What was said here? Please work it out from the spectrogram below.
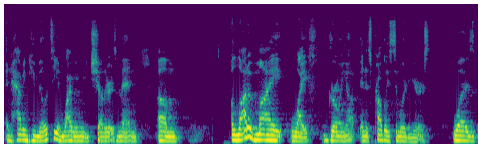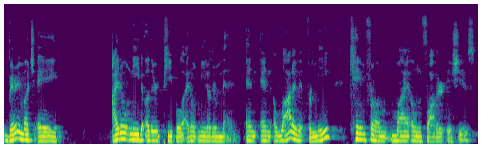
and having humility and why we need each other as men. Um, a lot of my life growing up, and it's probably similar to yours, was very much a I don't need other people. I don't need other men. And and a lot of it for me came from my own father issues.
